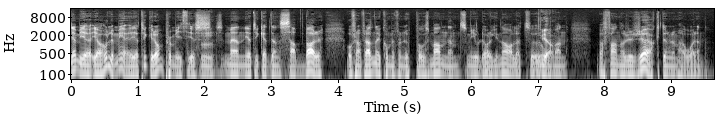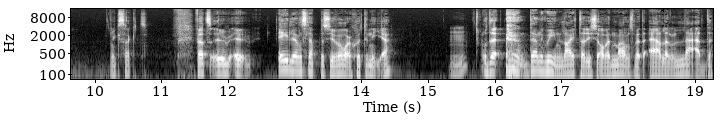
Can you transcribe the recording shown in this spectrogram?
Ja, men jag, jag håller med, jag tycker om Prometheus Mm. men jag tycker att den sabbar och framförallt när det kommer från upphovsmannen som gjorde originalet så undrar Ja. man vad fan har du rökt under de här åren? Exakt. För att eh, eh, Alien släpptes ju, vad var det, 79? Mm. Och det, den greenlightades av en man som heter Alan Ladd.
